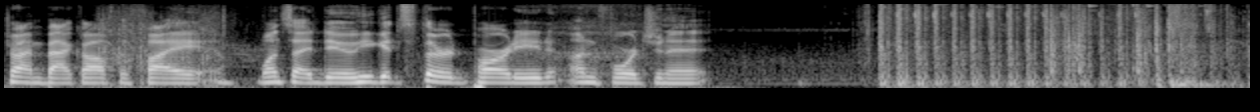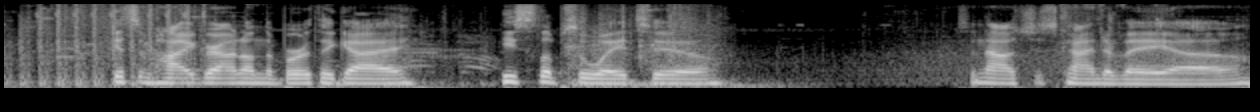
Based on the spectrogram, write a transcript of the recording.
Try and back off the fight. Once I do, he gets third partied. Unfortunate. Get some high ground on the birthday guy. He slips away too. So now it's just kind of a uh,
